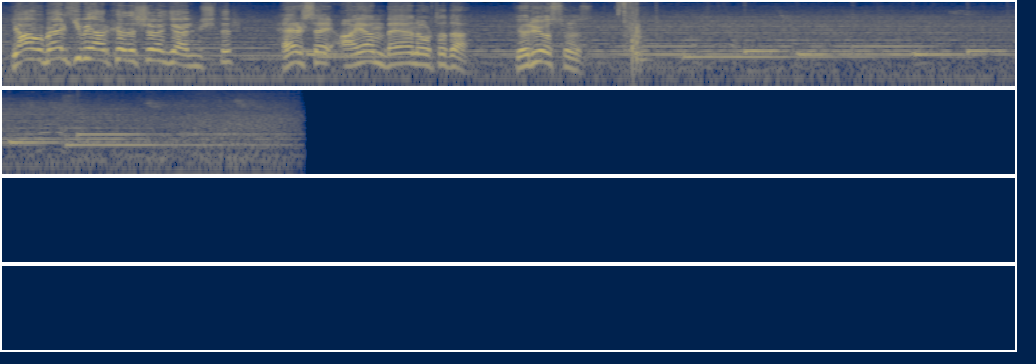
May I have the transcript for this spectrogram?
Yahu belki bir arkadaşına gelmiştir. Her şey ayan beyan ortada. Görüyorsunuz.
